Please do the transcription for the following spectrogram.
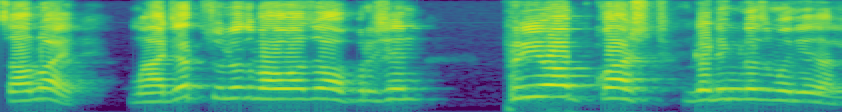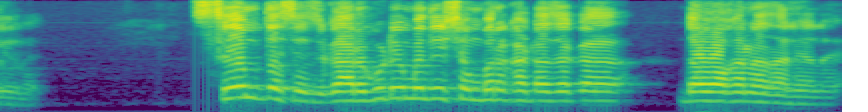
चालू आहे. माझ्याच चुलत भावाचं ऑपरेशन फ्री ऑफ कॉस्ट गडिंग्लजमध्ये झालेलं आहे. सेम तसंच गारगुडीमध्ये शंभर खाटाचा का दवाखाना झालेला आहे.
